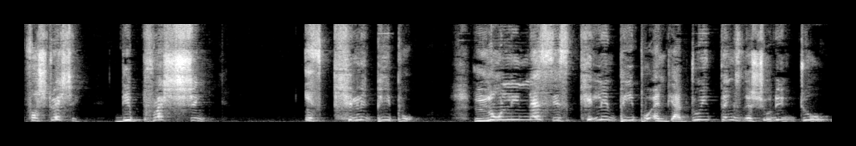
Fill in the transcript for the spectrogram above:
Frustration, depression is killing people. Loneliness is killing people, and they are doing things they shouldn't do.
